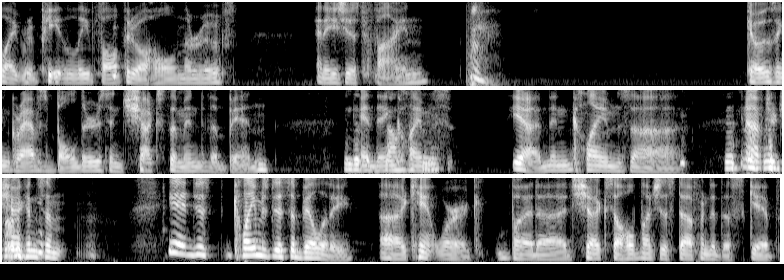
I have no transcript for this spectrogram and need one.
like repeatedly fall through a hole in the roof and he's just fine? Goes and grabs boulders and chucks them into the bin Into the and then dumpster. claims yeah, and then claims uh you know, after checking some yeah just claims disability uh can't work but uh chucks a whole bunch of stuff into the skip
